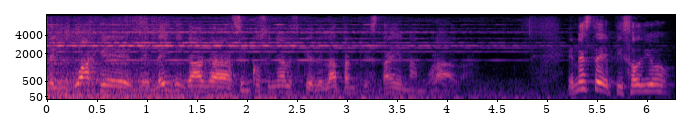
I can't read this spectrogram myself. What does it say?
Lenguaje de Lady Gaga, cinco señales que delatan que está enamorada. En este episodio,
